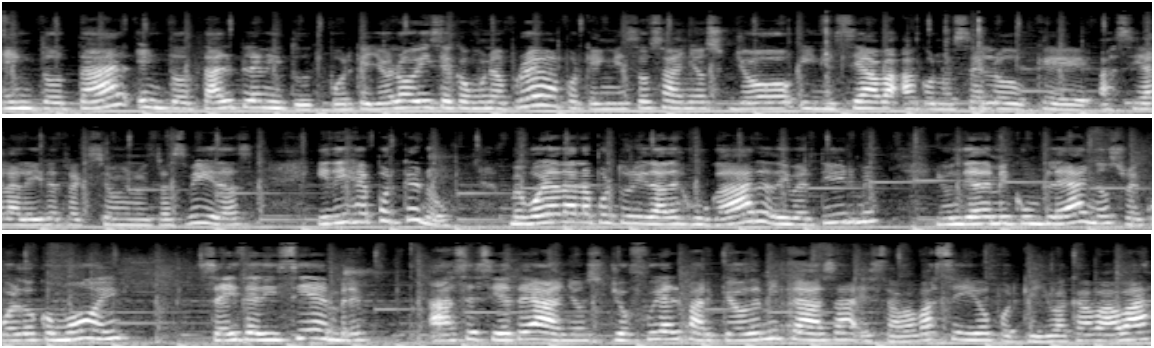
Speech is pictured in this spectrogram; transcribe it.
en total, en total plenitud, porque yo lo hice como una prueba, porque en esos años yo iniciaba a conocer lo que hacía la ley de atracción en nuestras vidas y dije, ¿por qué no? Me voy a dar la oportunidad de jugar, de divertirme y un día de mi cumpleaños, recuerdo como hoy, 6 de diciembre, hace 7 años, yo fui al parqueo de mi casa, estaba vacío porque yo acababa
